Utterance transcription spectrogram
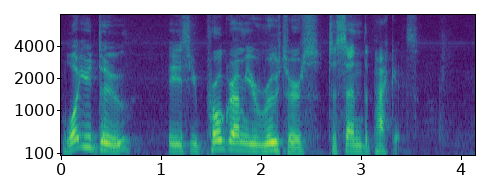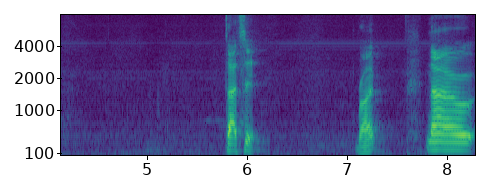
what you do is you program your routers to send the packets. That's it, right? Now,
